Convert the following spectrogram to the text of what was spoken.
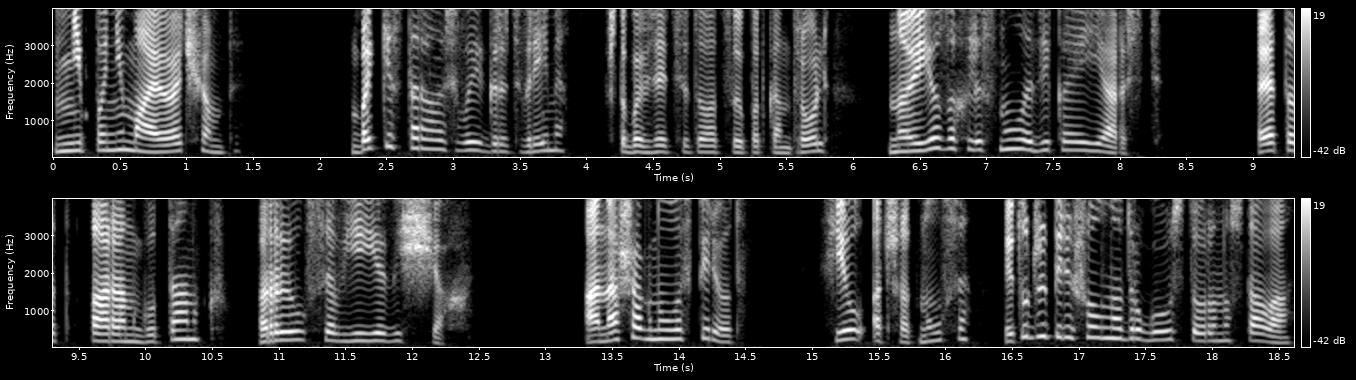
«Не понимаю, о чем ты». Бекки старалась выиграть время, чтобы взять ситуацию под контроль, но ее захлестнула дикая ярость. Этот орангутанг рылся в ее вещах. Она шагнула вперед. Фил отшатнулся и тут же перешел на другую сторону стола.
